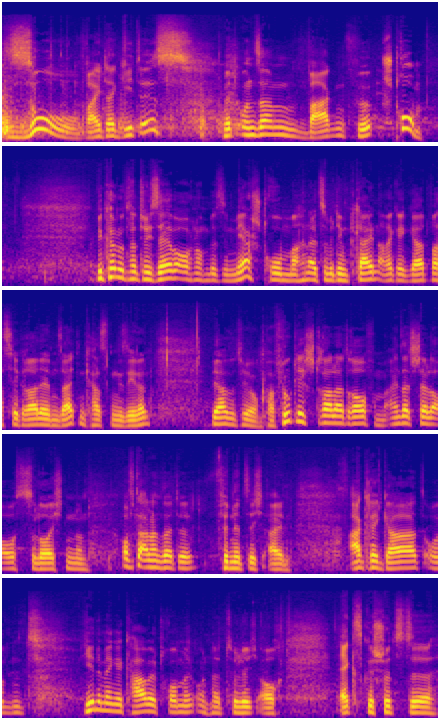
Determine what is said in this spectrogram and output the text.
So, weiter geht es mit unserem Wagen für Strom. Wir können uns natürlich selber auch noch ein bisschen mehr Strom machen, als mit dem kleinen Aggregat, was ihr gerade im Seitenkasten gesehen habt. Wir haben natürlich auch ein paar Flutlichtstrahler drauf, um Einsatzstelle auszuleuchten. Und auf der anderen Seite findet sich ein Aggregat und jede Menge Kabeltrommeln und natürlich auch ex-geschützte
